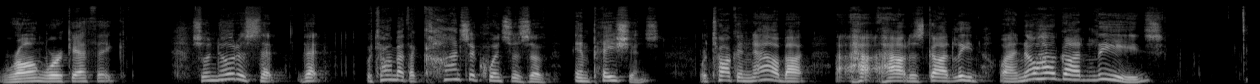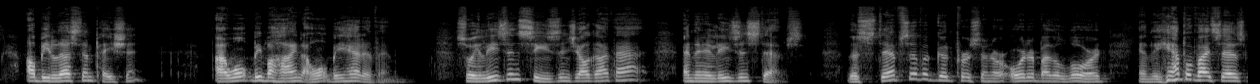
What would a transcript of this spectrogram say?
wrong work ethic. So notice that, that we're talking about the consequences of impatience. We're talking now about how, how does God lead. When I know how God leads, I'll be less impatient. I won't be behind. I won't be ahead of him. So he leads in seasons. Y'all got that? And then he leads in steps. The steps of a good person are ordered by the Lord. And the Amplified says,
